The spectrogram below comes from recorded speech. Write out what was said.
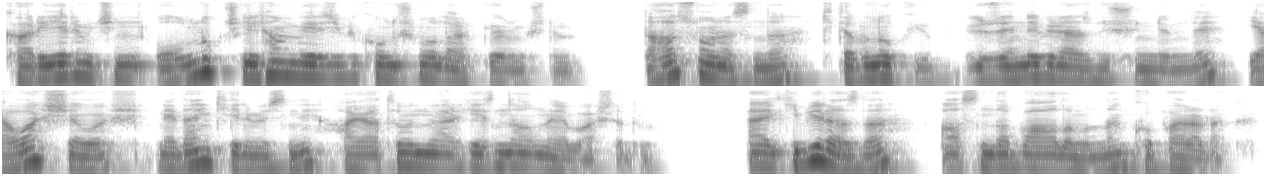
kariyerim için oldukça ilham verici bir konuşma olarak görmüştüm. Daha sonrasında kitabını okuyup üzerinde biraz düşündüğümde yavaş yavaş neden kelimesini hayatımın merkezine almaya başladım. Belki biraz da aslında bağlamından kopararak.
